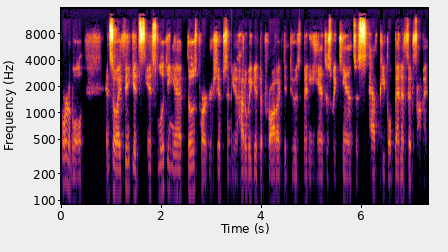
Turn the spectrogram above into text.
portable, and so I think it's it's looking at those partnerships and you know how do we get the product into as many hands as we can to have people benefit from it,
